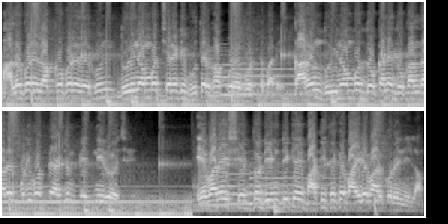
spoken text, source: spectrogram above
ভালো করে লক্ষ্য করে দেখুন, দুই নম্বর ছেলেটি ভূতের খপ্পরে পড়তে পারে। কারণ দুই নম্বর দোকানে দোকানদারের পরিবর্তে একজন পেতনি রয়েছে। এবারে সেদ্ধ ডিমটিকে বাটি থেকে বাইরে বার করে নিলাম।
